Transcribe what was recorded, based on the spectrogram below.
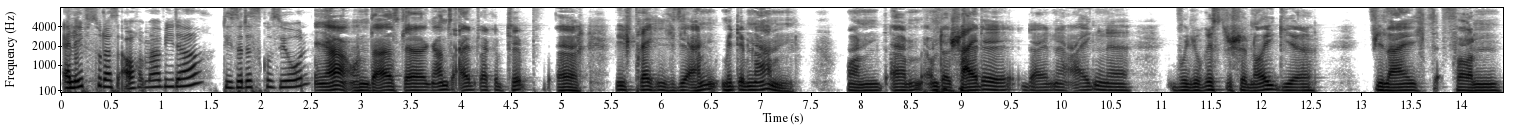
Erlebst du das auch immer wieder, diese Diskussion? Ja, und da ist der ganz einfache Tipp, äh, wie spreche ich sie an? Mit dem Namen. Und ähm, unterscheide deine eigene juristische Neugier vielleicht von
